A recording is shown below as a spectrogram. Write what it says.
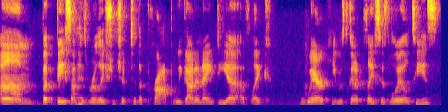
Um, but based on his relationship to the prop, we got an idea of like where he was going to place his loyalties.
